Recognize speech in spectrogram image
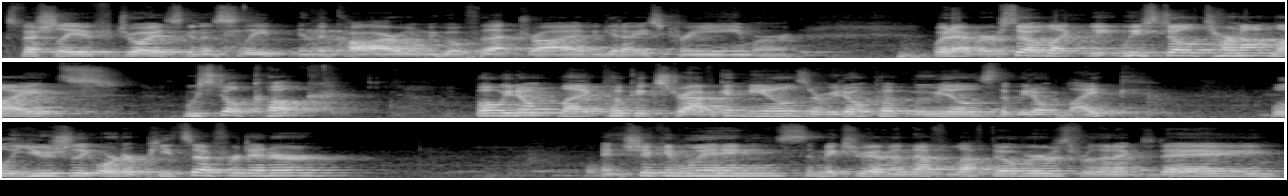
Especially if Joy is gonna sleep in the car when we go for that drive and get ice cream or whatever. So like we, we still turn on lights. We still cook, but we don't like cook extravagant meals or we don't cook meals that we don't like. We'll usually order pizza for dinner and chicken wings and make sure we have enough leftovers for the next day.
